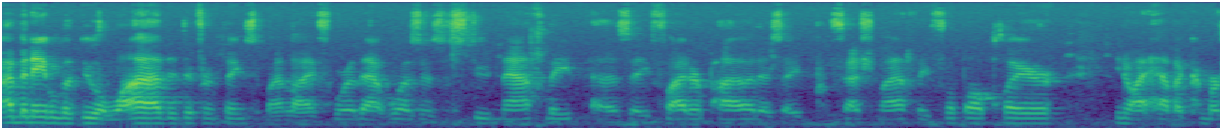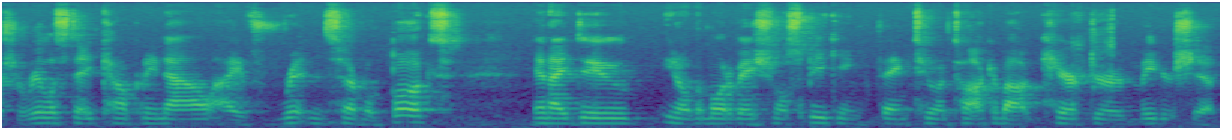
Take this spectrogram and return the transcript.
I've been able to do a lot of different things in my life, where that was as a student athlete, as a fighter pilot, as a professional athlete, football player. You know, I have a commercial real estate company now. I've written several books and I do, you know, the motivational speaking thing too, and talk about character and leadership.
